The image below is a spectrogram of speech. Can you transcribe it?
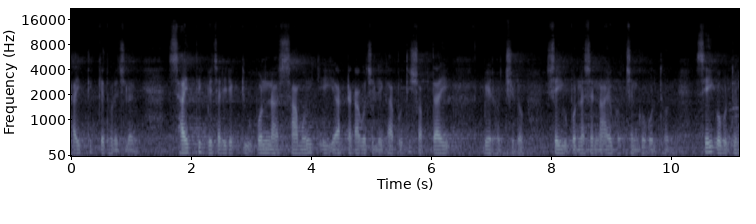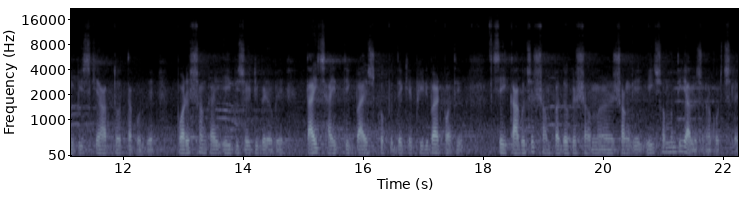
সাহিত্যিককে ধরেছিলেন। সাহিত্যিক বেচারির একটি উপন্যাস, সাময়িক এই একটা কাগজে লেখা প্রতি সপ্তাহে বের হচ্ছিল। সেই উপন্যাসের নায়ক হচ্ছেন গোবর্ধন। সেই গোবর্ধন বিষ খেয়ে আত্মহত্যা করবে। পরের সংখ্যায় এই বিষয়টি বেরোবে। তাই সাহিত্যিক বায়োস্কোপ দেখে ফিরবার পথে সেই কাগজের সম্পাদকের সঙ্গে এই সম্বন্ধেই আলোচনা করছিলেন।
